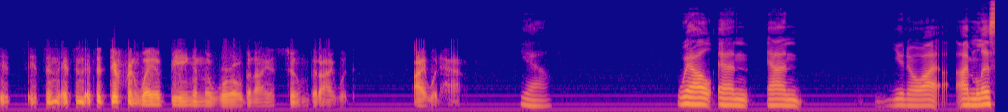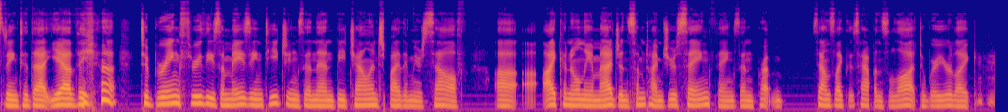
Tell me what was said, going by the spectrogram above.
it's it's an it's an, it's a different way of being in the world than I assumed that I would I would have. Yeah. Well, and and you know, I I'm listening to that. Yeah, the to bring through these amazing teachings and then be challenged by them yourself. Uh, I can only imagine. Sometimes you're saying things, and pre- sounds like this happens a lot, to where you're like, Mm-hmm.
